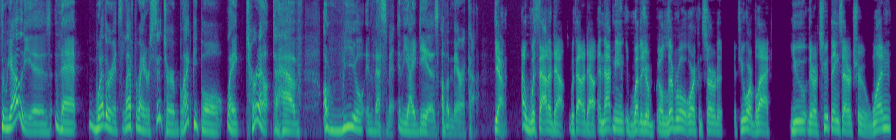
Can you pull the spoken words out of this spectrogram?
The reality is that whether it's left, right, or center, black people like turn out to have a real investment in the ideas of America. Yeah. Uh, without a doubt, without a doubt. And that means whether you're a liberal or a conservative, if you are black, you, there are two things that are true. One,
